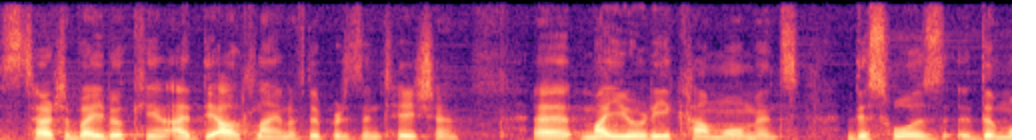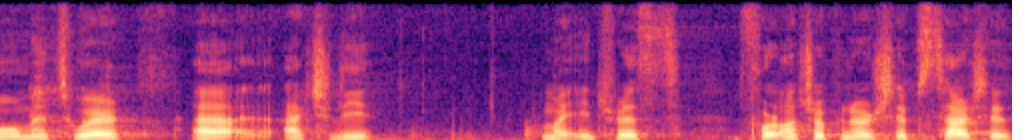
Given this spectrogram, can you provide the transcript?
start by looking at the outline of the presentation. Uh, my eureka moment. This was the moment where actually my interest for entrepreneurship started.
